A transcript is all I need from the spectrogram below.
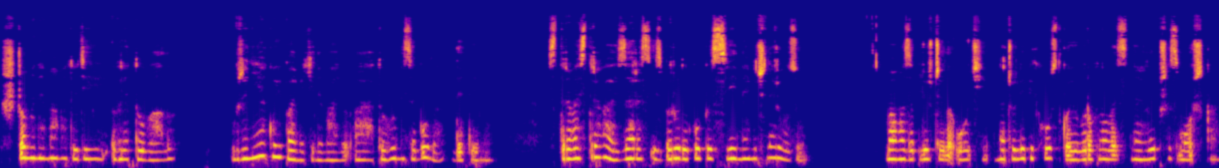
Що мене, мама, тоді врятувало? Вже ніякої пам'яті не маю, а того не забула, дитину. Стривай, стривай, зараз і зберу докупи свій немічний розум. Мама заплющила очі, на чолі під хусткою ворухнулась найглибша зморшка.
